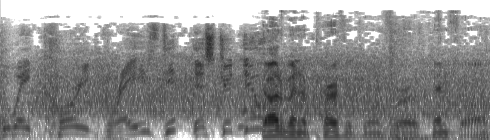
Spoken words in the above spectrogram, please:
the way Corey Graves did, This could do That would have been a perfect one for a pinfall.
